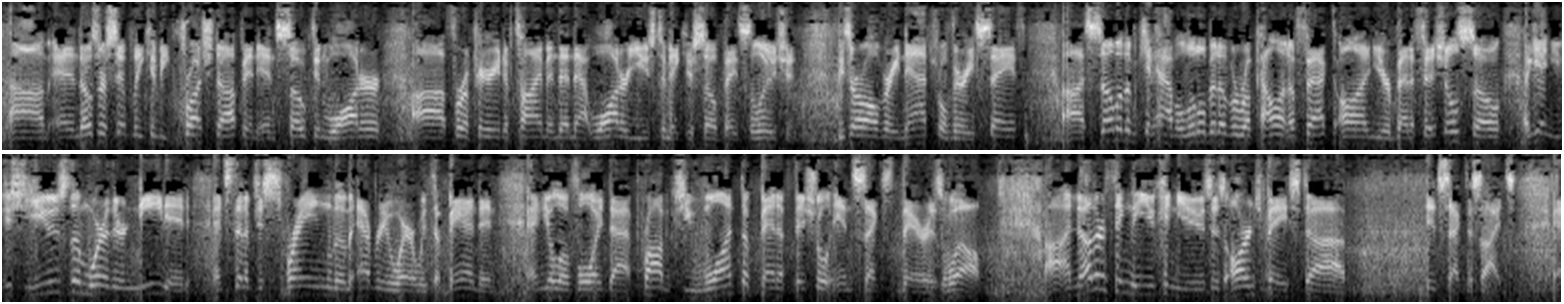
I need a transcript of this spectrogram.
Um, and those are simply can be crushed up and, and soaked in water uh, for a period of time, and then that water used to make your soap-based solution. These are all very natural, very safe. Uh, some of them can have a little bit of a repellent effect on your beneficials. So again, you just use them where they're needed instead of just spraying them everywhere with abandon, and you'll avoid that problem because you want the beneficial insects there as well. Uh, another thing that you can use is orange-based uh, insecticides,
